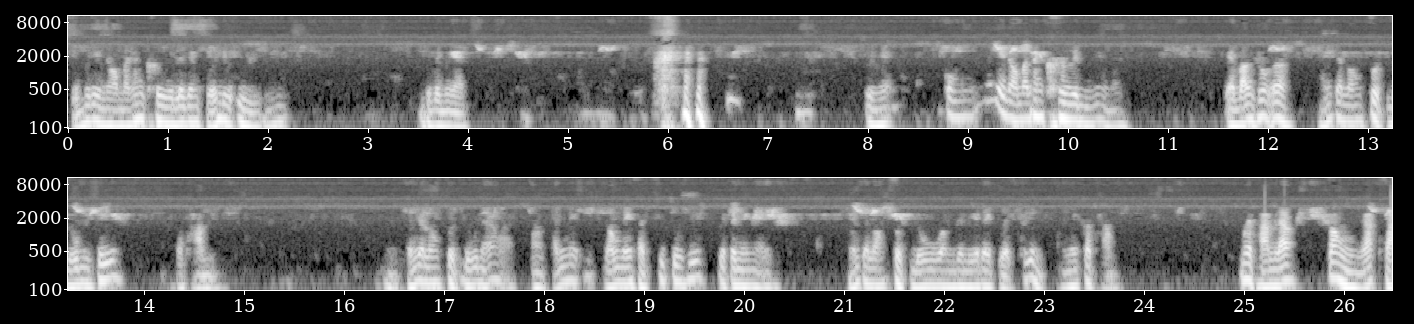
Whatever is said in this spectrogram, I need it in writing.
ผมไม่ได้นอนมาทั้งคืนแล้วยังเสียอยู่อีกจะเป็นยังไง อย่างเงี้ยผมไม่ได้นอนมาทั้งคืนนี่นะแต่บางช่วงเออฉันจะลองฝึกดูซิจะทำฉันจะลองฝึกดูนะว่าฉันลองในสัตว์ที่ดูซิจะเป็นยังไงฉันจะลองฝึกดูว่ามันจะมีอะไรเกิดขึ้น อันนี้ก็ทำเมื่อทำแล้วต้องรักษา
